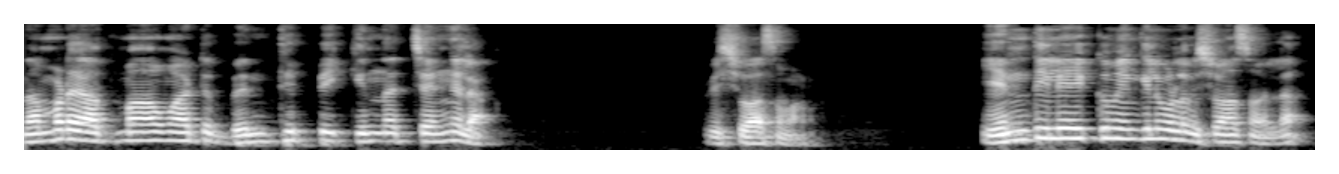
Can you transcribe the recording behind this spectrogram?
നമ്മുടെ ആത്മാവുമായിട്ട് ബന്ധിപ്പിക്കുന്ന ചെങ്ങല വിശ്വാസമാണ്. എന്തിലേക്കുമെങ്കിലുമുള്ള വിശ്വാസമല്ല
